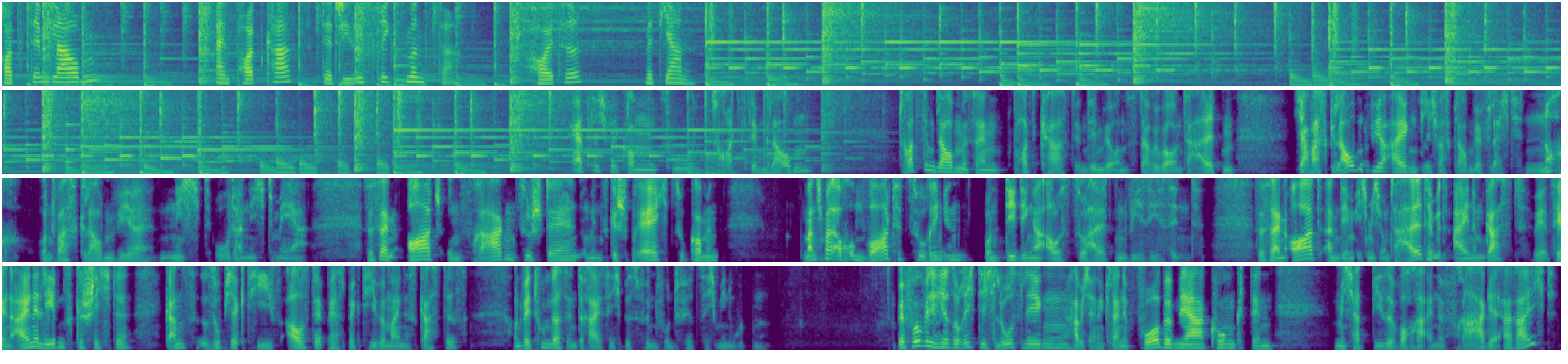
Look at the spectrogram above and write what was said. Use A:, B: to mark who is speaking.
A: Trotzdem glauben? Ein Podcast der Jesus Freaks Münster. Heute mit Jan.
B: Herzlich willkommen zu Trotzdem Glauben. Trotzdem Glauben ist ein Podcast, in dem wir uns darüber unterhalten, ja, was glauben wir eigentlich, was glauben wir vielleicht noch und was glauben wir nicht oder nicht mehr. Es ist ein Ort, um Fragen zu stellen, um ins Gespräch zu kommen, manchmal auch um Worte zu ringen und die Dinge auszuhalten, wie sie sind. Es ist ein Ort, an dem ich mich unterhalte mit einem Gast. Wir erzählen eine Lebensgeschichte, ganz subjektiv aus der Perspektive meines Gastes. Und wir tun das in 30 bis 45 Minuten. Bevor wir hier so richtig loslegen, habe ich eine kleine Vorbemerkung, denn mich hat diese Woche eine Frage erreicht.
